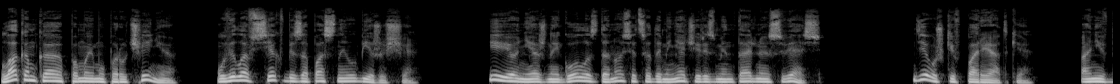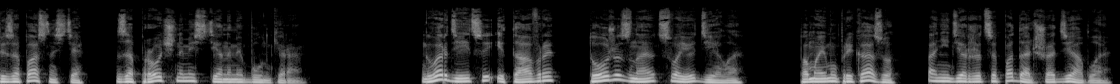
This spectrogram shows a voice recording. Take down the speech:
Лакомка, по моему поручению, увела всех в безопасное убежище. Ее нежный голос доносится до меня через ментальную связь. Девушки в порядке. Они в безопасности за прочными стенами бункера. Гвардейцы и тавры тоже знают свое дело. По моему приказу они держатся подальше от Диабла.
